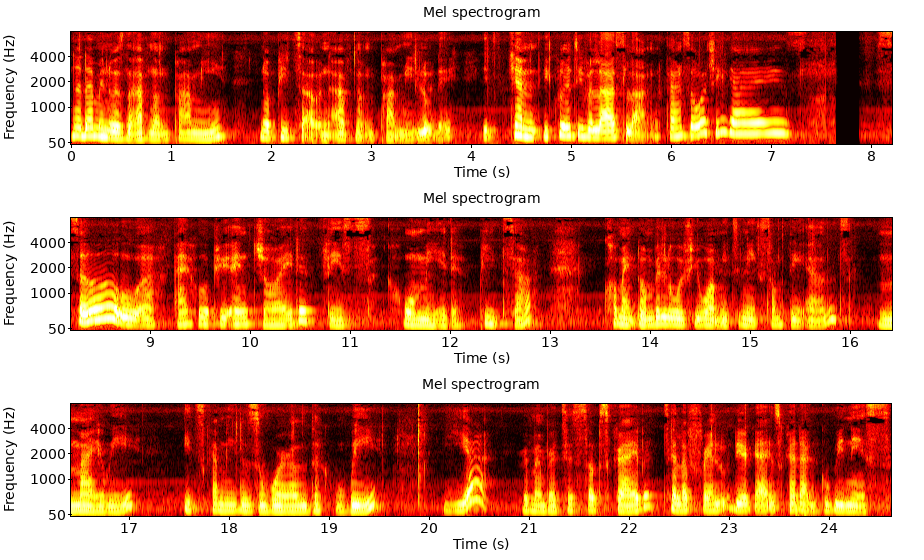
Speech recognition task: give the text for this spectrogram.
no that means not have none for me. No pizza wouldn't have none for me. Look there. It can it couldn't even last long. Thanks for watching guys. So I hope you enjoyed this homemade pizza. Comment down below if you want me to make something else my way it's Camille's World Way. Yeah, remember to subscribe. Tell a friend. Look there, guys. Look at that gooiness.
